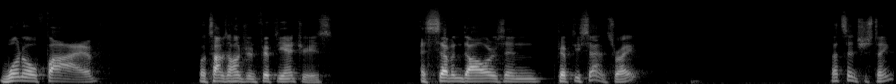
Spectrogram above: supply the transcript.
105, well, times 150 entries is $7.50, right? That's interesting.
